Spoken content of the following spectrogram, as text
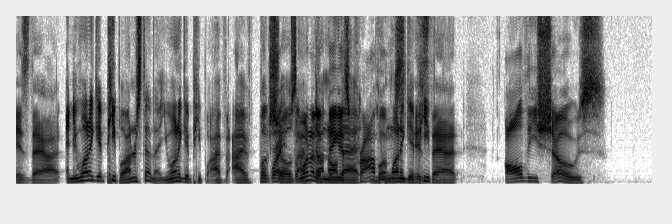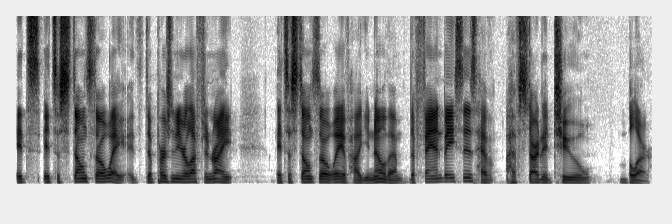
is that and you want to get people. I understand that you want to get people. I've I've booked Right, shows. one I've of the biggest that. problems you want to get is people. that all these shows, it's it's a stone's throw away. It's the person to your left and right. It's a stone's throw away of how you know them. The fan bases have have started to blur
